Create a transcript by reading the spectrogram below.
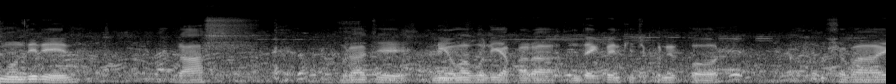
মন্দিরের রাস ঘোরা যে নিয়মাবলী আপনারা দেখবেন কিছুক্ষণের পর, সবাই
